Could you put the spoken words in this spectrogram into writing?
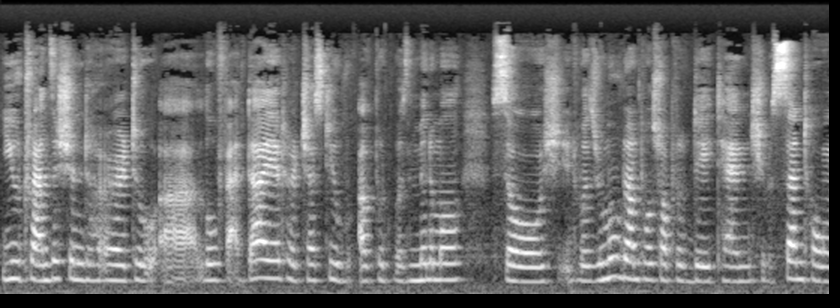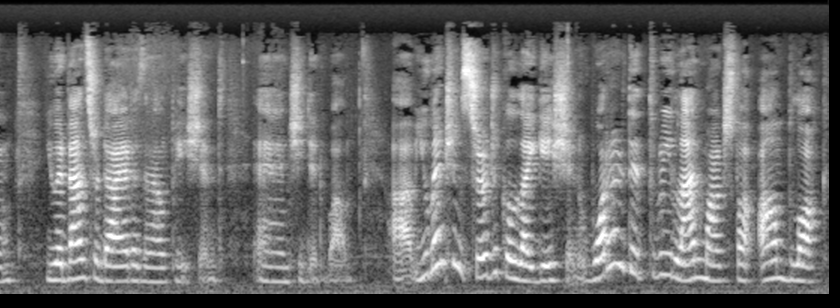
You transitioned her to a low-fat diet. Her chest tube output was minimal, so she, it was removed on postoperative day 10. She was sent home. You advanced her diet as an outpatient, and she did well. Uh, you mentioned surgical ligation. What are the three landmarks for arm block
